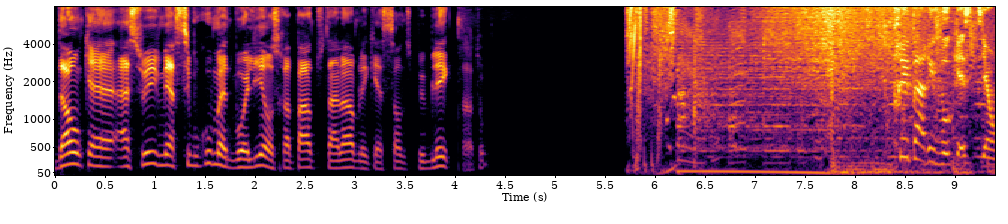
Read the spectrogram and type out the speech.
Donc, euh, à suivre. Merci beaucoup, Matt Boily. On se reparle tout à l'heure pour les questions du public. Tantôt. Préparez vos questions.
